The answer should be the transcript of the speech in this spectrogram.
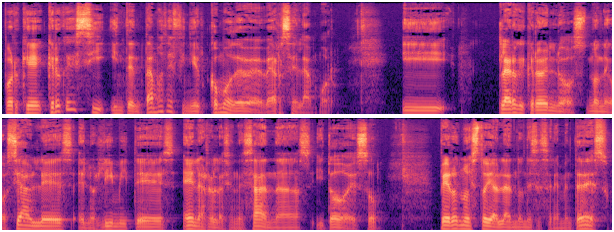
porque creo que si intentamos definir cómo debe verse el amor y Claro que creo en los no negociables, en los límites, en las relaciones sanas y todo eso, pero no estoy hablando necesariamente de eso.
